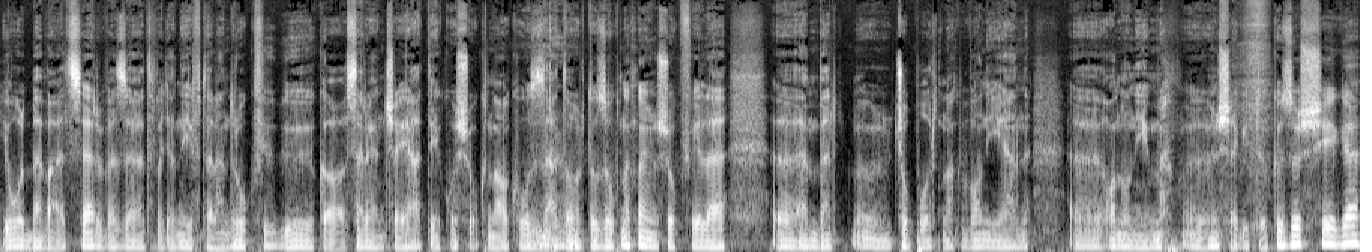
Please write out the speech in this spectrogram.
jól bevált szervezet, vagy a névtelen drogfüggők, a szerencsejátékosoknak, hozzátartozóknak, nagyon sokféle ö, ember ö, csoportnak van ilyen ö, anonim ö, önsegítő közössége,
